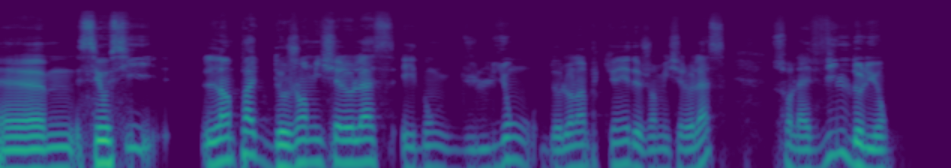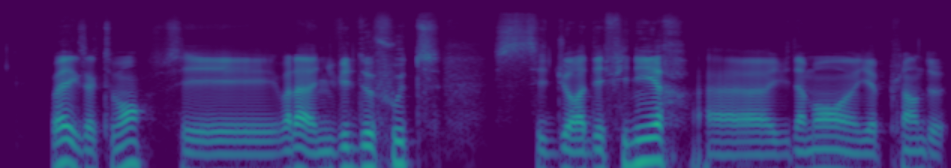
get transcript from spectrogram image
c'est aussi l'impact de Jean-Michel Aulas et donc du Lyon, de l'Olympique lyonnais de Jean-Michel Aulas sur la ville de Lyon. Oui, exactement. C'est voilà, une ville de foot, c'est dur à définir. évidemment, il y a plein de,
